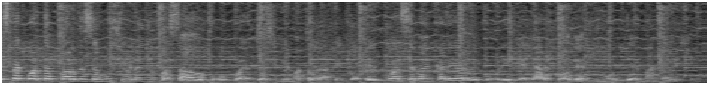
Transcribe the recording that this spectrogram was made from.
Esta cuarta parte se anunció el año pasado como un proyecto cinematográfico, el cual se va a encargar de cubrir el arco de Moon del manga original.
